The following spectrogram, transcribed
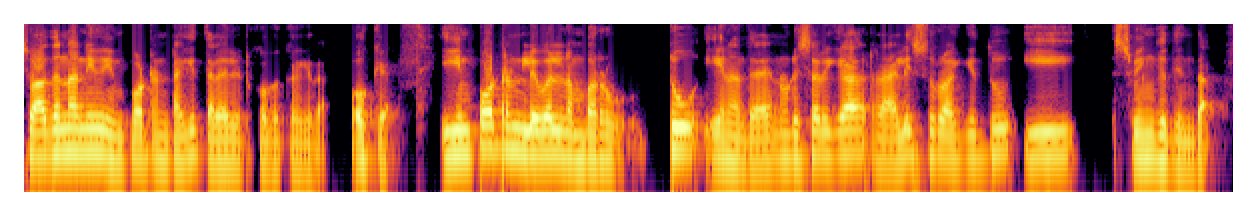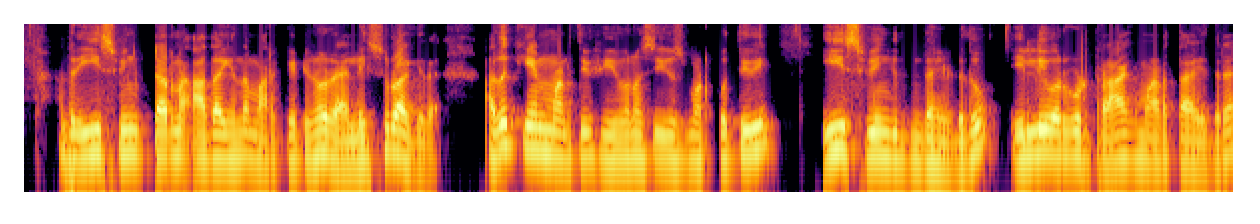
ಸೊ ಅದನ್ನ ನೀವು ಇಂಪಾರ್ಟೆಂಟ್ ಆಗಿ ತಲೆಯಲ್ಲಿ ಇಟ್ಕೋಬೇಕಾಗಿದೆ. ಓಕೆ ಈ ಇಂಪಾರ್ಟೆಂಟ್ ಲೆವೆಲ್ ನಂಬರ್ ಟೂ ಏನಂದ್ರೆ, ನೋಡಿ ಸರ್, ಈಗ ರ್ಯಾಲಿ ಶುರು ಆಗಿದ್ದು ಈ ಸ್ವಿಂಗ್ ದಿಂದ ಅಂದ್ರೆ ಈ ಸ್ವಿಂಗ್ ಟರ್ನ್ ಆದಾಗಿಂದ ಮಾರ್ಕೆಟ್ ರ್ಯಾಲಿ ಶುರು ಆಗಿದೆ ಅದಕ್ಕೆ ಏನ್ ಮಾಡ್ತೀವಿ? ಫಿವೋನಸಿ ಯೂಸ್ ಮಾಡ್ಕೋತೀವಿ. ಈ ಸ್ವಿಂಗ್ದಿಂದ ಹಿಡಿದು ಇಲ್ಲಿವರೆಗೂ ಡ್ರಾಗ್ ಮಾಡ್ತಾ ಇದ್ರೆ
